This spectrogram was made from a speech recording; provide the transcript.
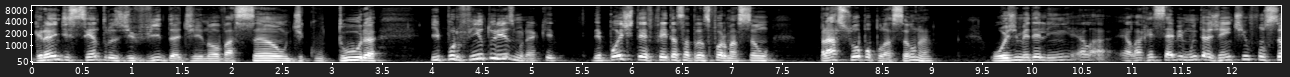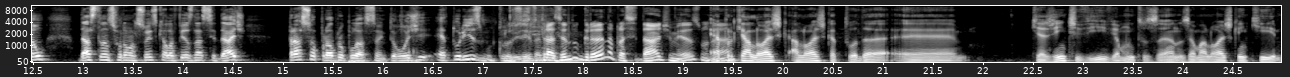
grandes centros de vida, de inovação, de cultura e, por fim, o turismo, né? Que depois de ter feito essa transformação para a sua população, né? Hoje Medellín ela, ela recebe muita gente em função das transformações que ela fez na cidade para a sua própria população. Então hoje é turismo, inclusive. inclusive trazendo grana para a cidade mesmo, é né? É porque a lógica, a lógica toda é, que a gente vive há muitos anos é uma lógica em que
